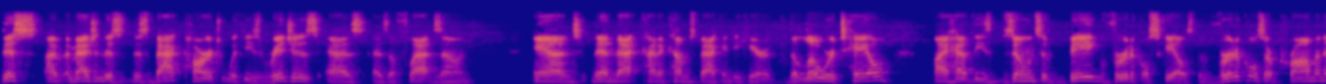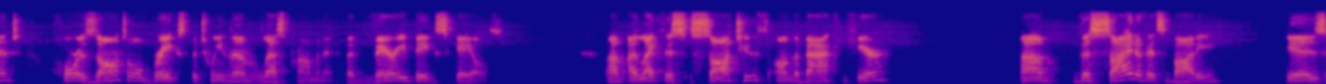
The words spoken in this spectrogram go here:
this, I imagine this, this back part with these ridges as, as a flat zone. And then that kind of comes back into here. The lower tail, I have these zones of big vertical scales. The verticals are prominent, horizontal breaks between them less prominent, but very big scales. Um, I like this sawtooth on the back here. Um, the side of its body is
